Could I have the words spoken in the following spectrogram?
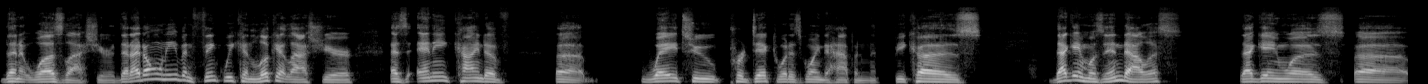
than it was last year that I don't even think we can look at last year as any kind of uh, way to predict what is going to happen because that game was in Dallas. That game was uh,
